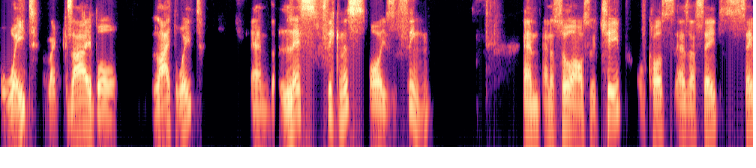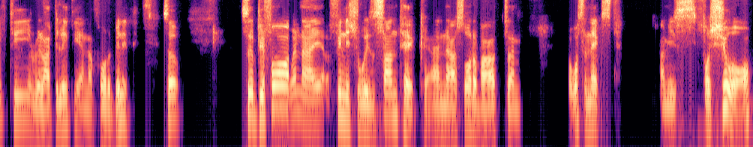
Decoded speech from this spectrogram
weight, like desirable, lightweight, and less thickness or is thin, and and so also cheap. Of course, as I said, safety, reliability, and affordability. So. So before when I finished with Suntech and I thought about um, what's next, I mean for sure,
